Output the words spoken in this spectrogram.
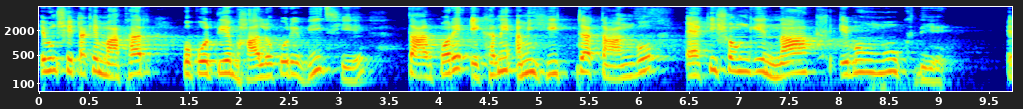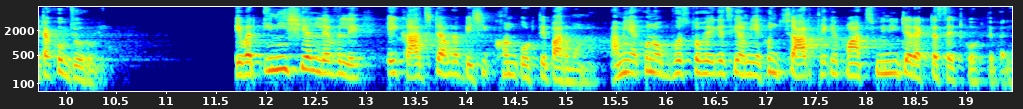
এবং সেটাকে মাথার ওপর দিয়ে ভালো করে বিছিয়ে তারপরে এখানে আমি হিটটা টানবো একই সঙ্গে নাক এবং মুখ দিয়ে। এটা খুব জরুরি। এবার ইনিশিয়াল লেভেলে এই কাজটা আমরা বেশিক্ষণ করতে পারব না। আমি এখন অভ্যস্ত হয়ে গেছি, আমি এখন চার থেকে পাঁচ মিনিটের একটা সেট করতে পারি।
